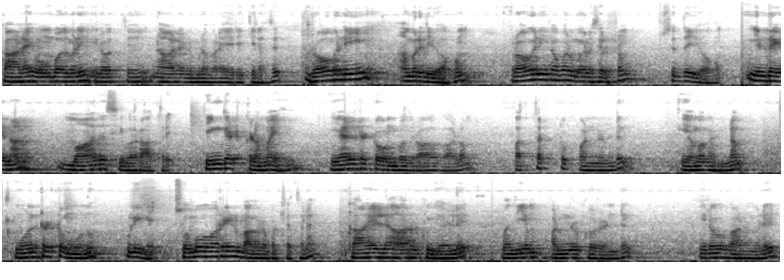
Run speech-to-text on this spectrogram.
காலை ஒம்பது மணி இருபத்தி நாலு நிமிடம் வரை இருக்கிறது. ரோகிணி அமிர்தி யோகம் ரோகிணிக்கு அப்புறம் மிருகசிருஷம் சித்த யோகம். இன்றைய நாள் மாத சிவராத்திரி. திங்கட்கிழமை ஏழு டு ஒன்பது ராகு காலம் பத்து டு பன்னெண்டு யமகண்டம் ஒன்று டு மூணு புலிகை சுபவரைன்னு பார்க்குற பட்சத்தில் காலையில் ஆறு டு ஏழு மதியம் பன்னெண்டு டு ரெண்டு இரவு காலங்களில்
